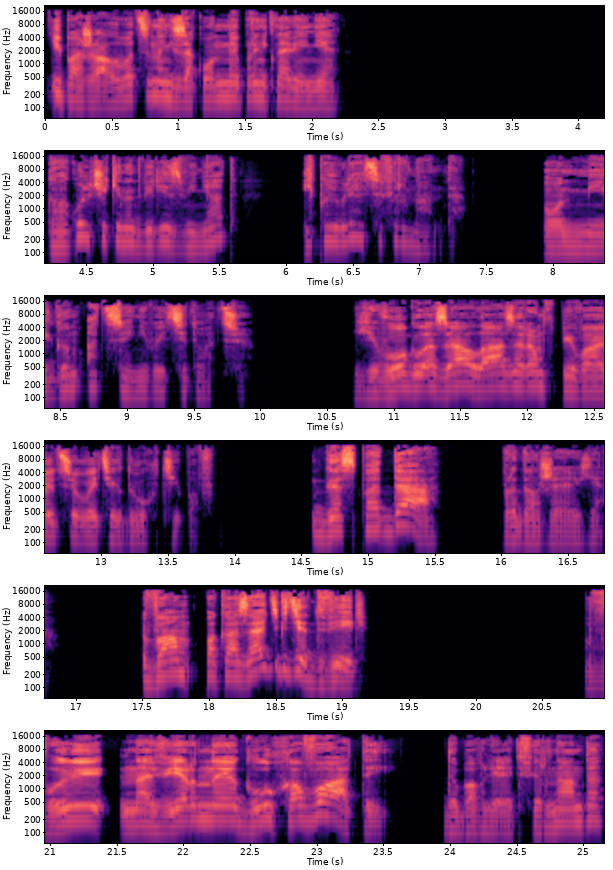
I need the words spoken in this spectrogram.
и пожаловаться на незаконное проникновение». Колокольчики на двери звенят, и появляется Фернандо. Он мигом оценивает ситуацию. Его глаза лазером впиваются в этих двух типов. «Господа», — продолжаю я, — «вам показать, где дверь?» «Вы, наверное, глуховатый», — добавляет Фернандо,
